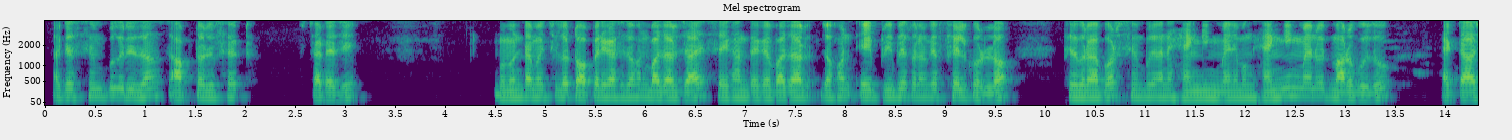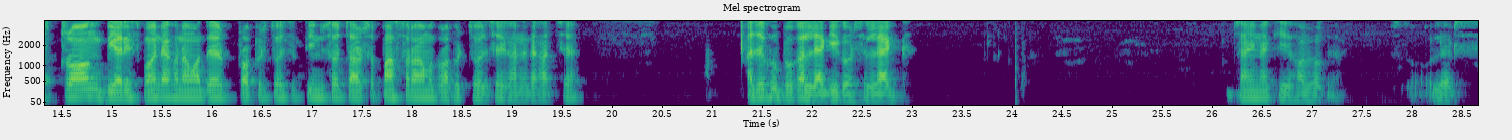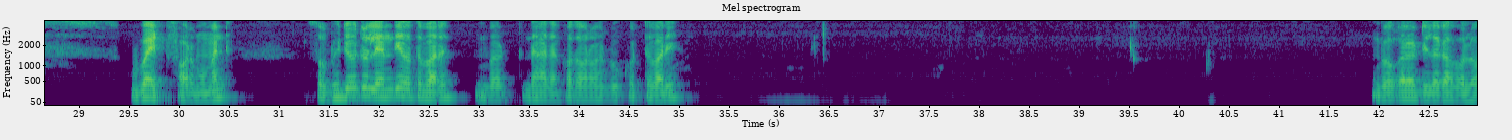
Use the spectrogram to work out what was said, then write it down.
একটা simple reasons after effect strategy মোমেন্টামে ছিল টপের কাছে যখন বাজার যায়, সেইখান থেকে বাজার যখন এই প্রিভিয়াস প্যাটার্নকে ফেল করল ফেল করার পর সিম্পল এখানে হ্যাঙ্গিং ম্যান এবং হ্যাঙ্গিং ম্যান উইথ মারুবুজু একটা স্ট্রং বিয়ারিশ পয়েন্ট এখন আমাদের প্রফিট চলছে তিনশো, চারশো, পাঁচশো টাকার মতো প্রফিট চলছে এখানে দেখাচ্ছে। আজকে খুব ব্রোকার ল্যাগই করছে ল্যাগ জানি না কি হবে okay. So let's wait for moment so video একটু লেন্দি হতে পারে বাট দেখা যাক কত আমরা বুক করতে পারি। ব্রোকারের ডিলেটা হলো।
